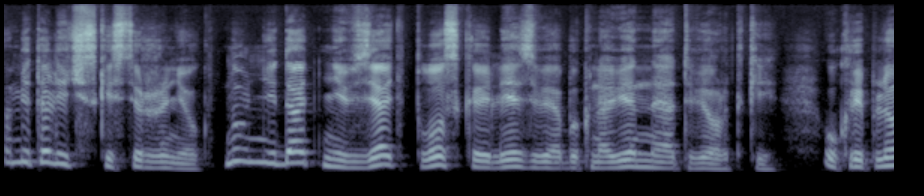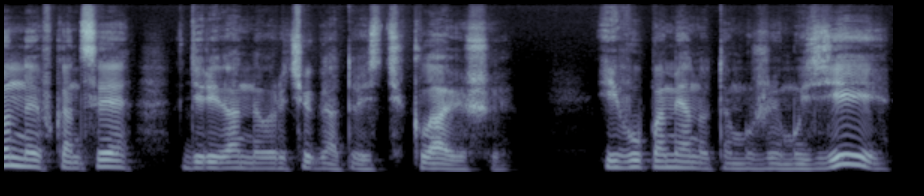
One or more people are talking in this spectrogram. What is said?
А металлический стерженек. Ну, не дать не взять плоское лезвие обыкновенной отвертки, укрепленное в конце деревянного рычага, то есть клавиши. И в упомянутом уже музее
